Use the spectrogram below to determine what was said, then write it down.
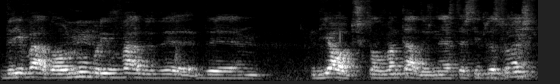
derivado ao número elevado de, de, de autos que são levantados nestas situações,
